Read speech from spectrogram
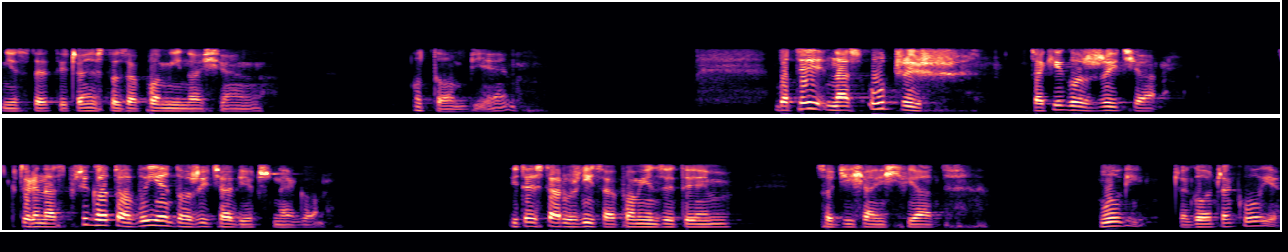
niestety często zapomina się o Tobie. Bo Ty nas uczysz takiego życia, które nas przygotowuje do życia wiecznego. I to jest ta różnica pomiędzy tym, co dzisiaj świat mówi, czego oczekuje,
